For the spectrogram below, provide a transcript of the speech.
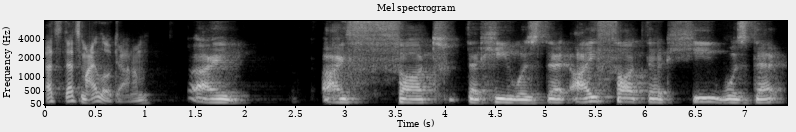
That's that's my look on him. I I thought that he was that I thought that he was that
